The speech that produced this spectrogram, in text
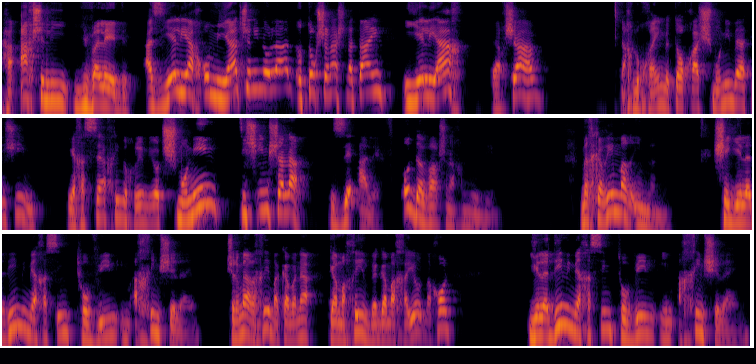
האח שלי ייוולד. אז יהיה לי אח או מיד כשאני נולד, או תוך שנה שנתיים יהיה לי אח, ועכשיו אנחנו חיים בתוך ה-80 וה-90, יחסי אחים יכולים להיות 80-90 שנה, זה א', עוד דבר שאנחנו יודעים. מחקרים מראים לנו שילדים עם יחסים טובים עם אחים שלהם, כשאני אומר אחים הכוונה גם אחים וגם אחיות נכון? ילדים עם יחסים טובים עם אחים שלהם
